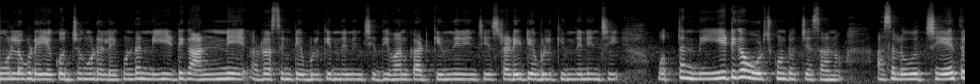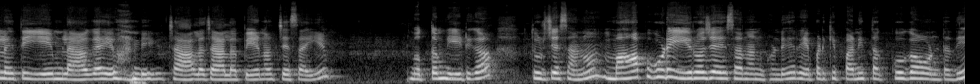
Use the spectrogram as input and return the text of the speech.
మూలలో కూడా ఏ కొంచెం కూడా లేకుండా నీట్గా అన్ని డ్రెస్సింగ్ టేబుల్ కింద నుంచి దివాన్ కాట్ కింద నుంచి స్టడీ టేబుల్ కింద నుంచి మొత్తం నీట్గా ఊడ్చుకుంటూ వచ్చేసాను. అసలు చేతులు అయితే ఏం లాగాయండి చాలా చాలా పెయిన్ వచ్చేసాయి. మొత్తం నీట్గా తుడిచేసాను. మాపు కూడా ఈరోజే వేసాను అనుకోండి రేపటికి పని తక్కువగా ఉంటుంది.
